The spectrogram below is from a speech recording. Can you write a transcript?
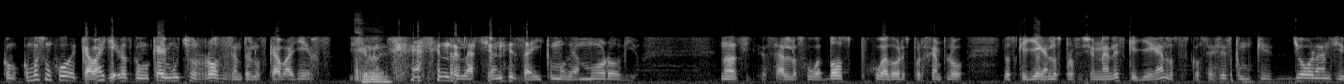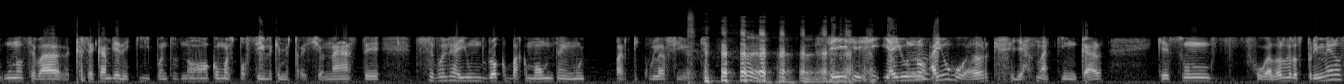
como, como es un juego de caballeros como que hay muchos roces entre los caballeros y se, Sí. re- se hacen relaciones ahí como de amor odio no, o sea, los dos jugadores, por ejemplo, los que llegan, los profesionales que llegan, los escoceses, como que lloran, si uno se va, se cambia de equipo, entonces, no, ¿cómo es posible que me traicionaste? Se vuelve ahí un Brockback Mountain muy particular, fíjate. Sí, sí, sí, y hay uno, hay un jugador que se llama King Card, que es un jugador de los primeros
